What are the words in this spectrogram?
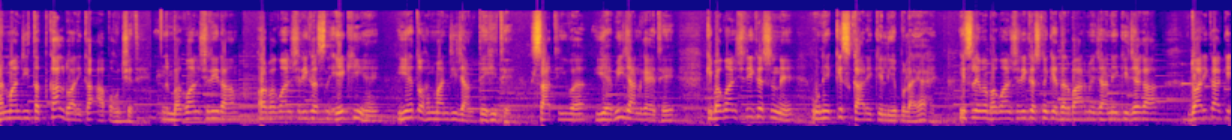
हनुमान जी तत्काल द्वारिका आ पहुँचे थे। भगवान श्री राम और भगवान श्री कृष्ण एक ही हैं, यह तो हनुमान जी जानते ही थे। साथ ही वह यह भी जान गए थे कि भगवान श्री कृष्ण ने उन्हें किस कार्य के लिए बुलाया है। इसलिए वह भगवान श्री कृष्ण के दरबार में जाने की जगह द्वारिका के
